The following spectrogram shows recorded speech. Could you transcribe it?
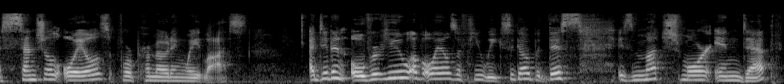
essential oils for promoting weight loss. I did an overview of oils a few weeks ago, but this is much more in depth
